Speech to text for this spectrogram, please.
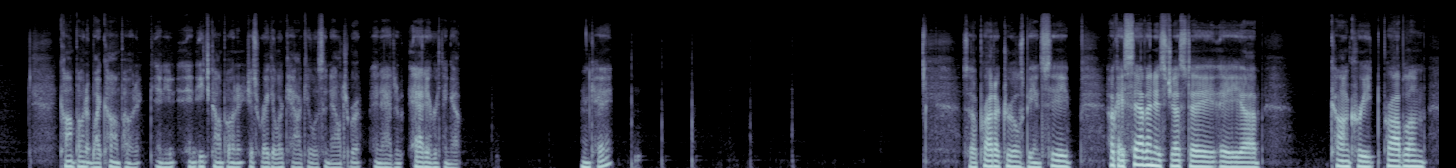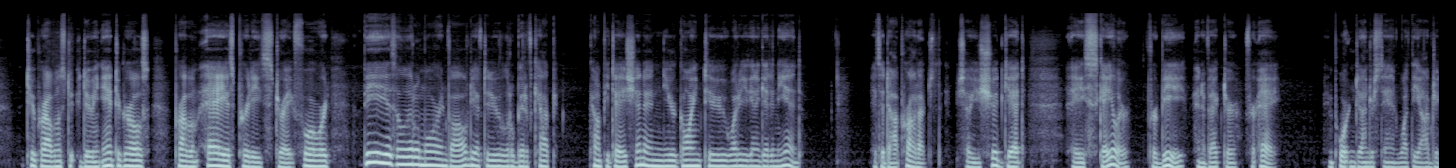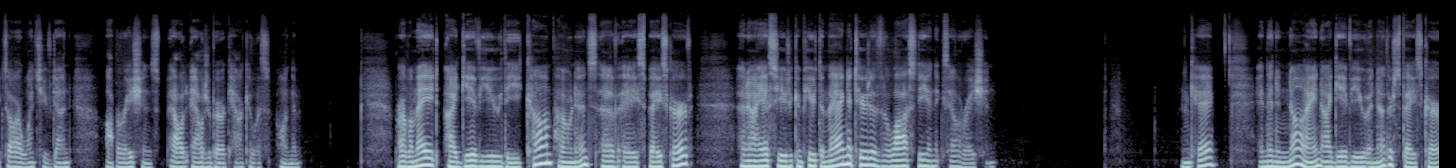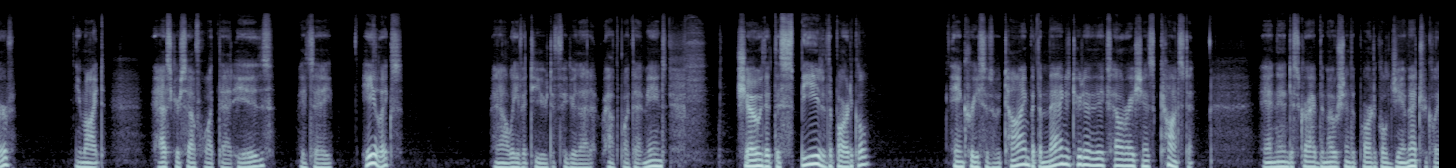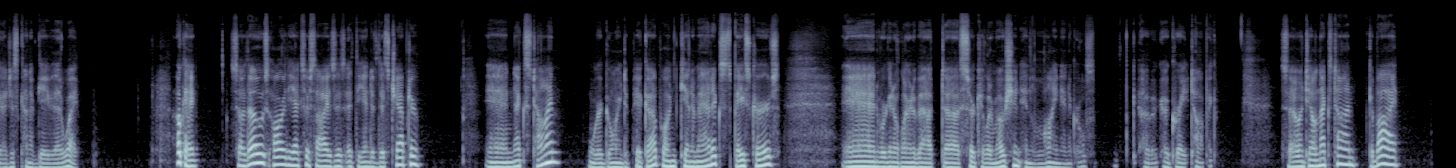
component by component, and you, in each component, just regular calculus and algebra, and add add everything up. Okay. So product rules B and C. Okay, seven is just a a uh, concrete problem, two problems do, doing integrals. Problem A is pretty straightforward. B is a little more involved. You have to do a little bit of computation, and you're going to, what are you going to get in the end? It's a dot product. So you should get a scalar for B and a vector for A. Important to understand what the objects are once you've done operations, al algebra or calculus on them. Problem 8, I give you the components of a space curve, and I ask you to compute the magnitude of velocity and acceleration. Okay, and then in 9, I give you another space curve. You might ask yourself what that is. It's a helix, and I'll leave it to you to figure that out what that means. Show that the speed of the particle increases with time, but the magnitude of the acceleration is constant. And then describe the motion of the particle geometrically. I just kind of gave that away. Okay, so those are the exercises at the end of this chapter. And next time, we're going to pick up on kinematics, space curves, and we're going to learn about uh, circular motion and line integrals. A, a great topic. So until next time, goodbye.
